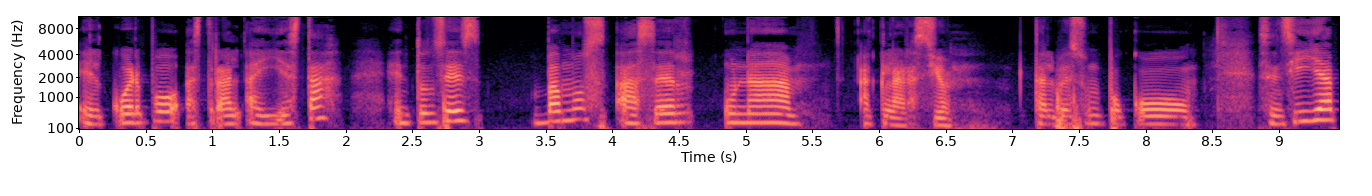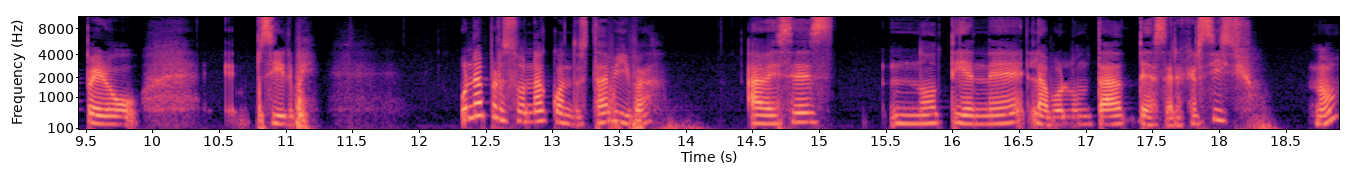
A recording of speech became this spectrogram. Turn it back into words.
el cuerpo astral ahí está. Entonces, vamos a hacer una aclaración, tal vez un poco sencilla, pero eh, sirve. Una persona cuando está viva a veces no tiene la voluntad de hacer ejercicio, ¿no?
